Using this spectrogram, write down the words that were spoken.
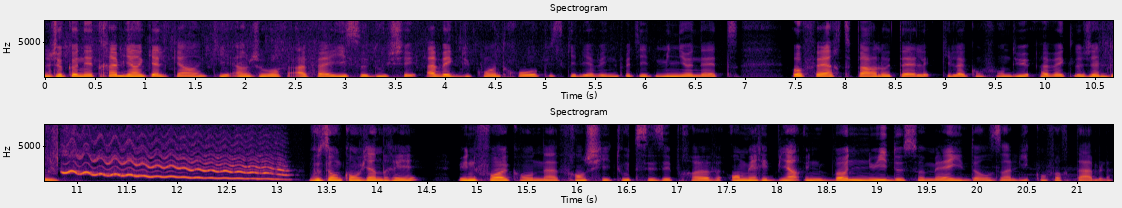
Je connais très bien quelqu'un qui, un jour, a failli se doucher avec du Cointreau puisqu'il y avait une petite mignonnette offerte par l'hôtel qu'il a confondu avec le gel douche. Vous en conviendrez, une fois qu'on a franchi toutes ces épreuves, on mérite bien une bonne nuit de sommeil dans un lit confortable.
